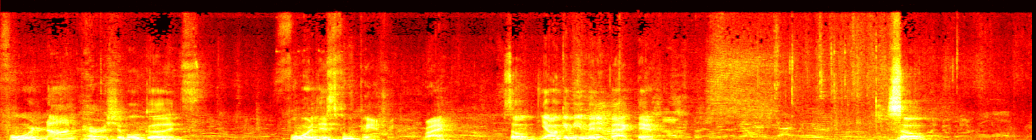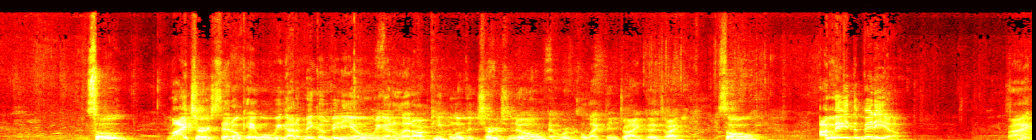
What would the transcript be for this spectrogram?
for non-perishable goods for this food pantry, right? So y'all give me a minute back there. So, so my church said, okay, well, we got to make a video and we got to let our people of the church know that we're collecting dry goods, right? So I made the video, right?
